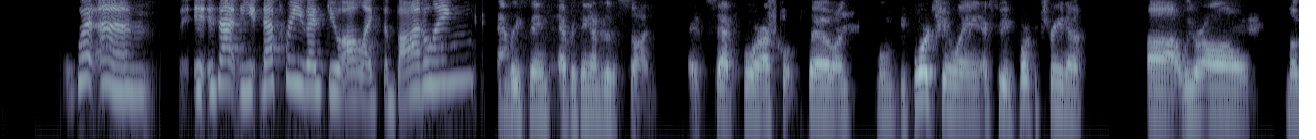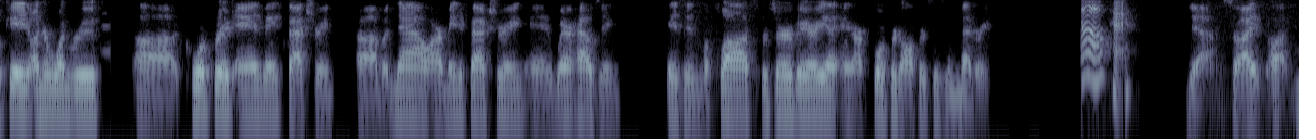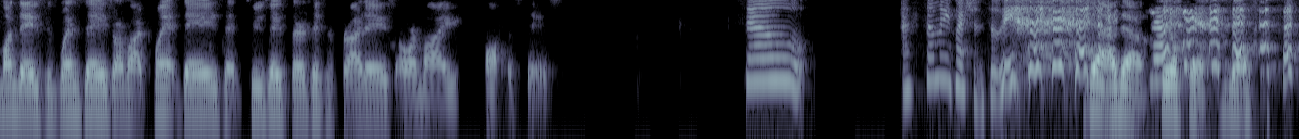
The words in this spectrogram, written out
what um is that? That's where you guys do all like the bottling. Everything, everything under the sun, except for our so on, before Tulane, actually before Katrina, uh, we were all located under one roof, uh, corporate and manufacturing. Uh, but now our manufacturing and warehousing is in Laplace Reserve area, and our corporate office is in Metairie. Oh, okay. Yeah. So I uh, Mondays and Wednesdays are my plant days, and Tuesdays, Thursdays, and Fridays are my office days. So I have so many questions. So they Yeah, I know. Feel free. Yeah.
